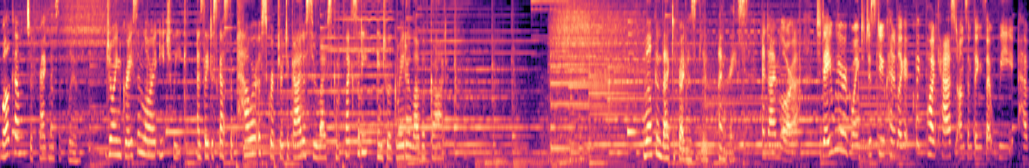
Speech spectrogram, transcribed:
Welcome to Fragments of Blue. Join Grace and Laura each week as they discuss the power of Scripture to guide us through life's complexity into a greater love of God. Welcome back to Fragments of Blue. I'm Grace. And I'm Laura. Today we are going to just do kind of like a quick podcast on some things that we have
